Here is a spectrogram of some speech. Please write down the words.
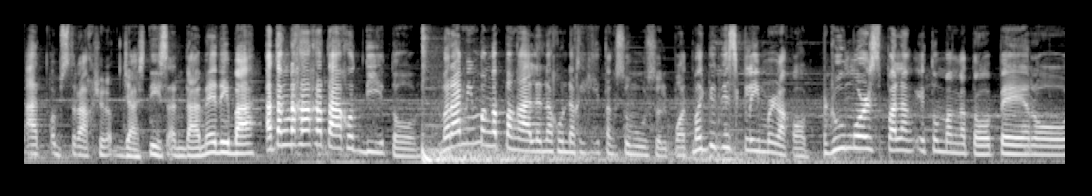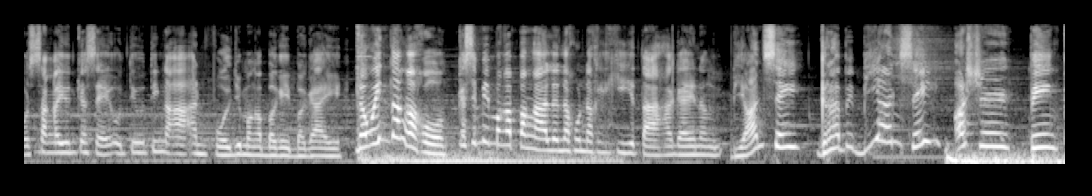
at obstruction of justice. Ang dami, di ba? At ang nakakatakot dito, maraming mga pangalan akong nakikitang sumusulpot. Magdi-disclaimer ako. Rumors pa lang itong mga to, pero sa ngayon kasi, unti-unting na-unfold yung mga bagay-bagay. Nawintang ako, kasi may mga pangalan akong nakikita, kagaya ng Beyonce. Grabe, Beyonce, Usher, Pink,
